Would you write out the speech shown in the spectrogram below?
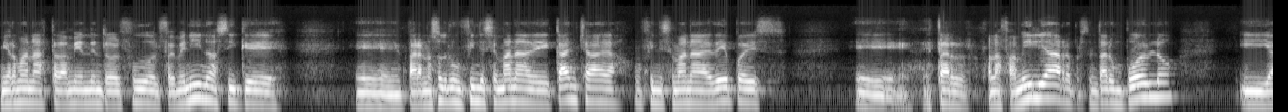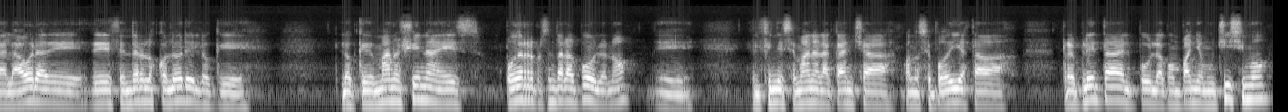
mi hermana está también dentro del fútbol femenino, así que eh, para nosotros un fin de semana de cancha, un fin de semana de depo es eh, estar con la familia, representar un pueblo y a la hora de, de defender los colores lo que, lo que más llena es poder representar al pueblo, ¿no? Eh, el fin de semana la cancha, cuando se podía, estaba repleta, el pueblo acompaña muchísimo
